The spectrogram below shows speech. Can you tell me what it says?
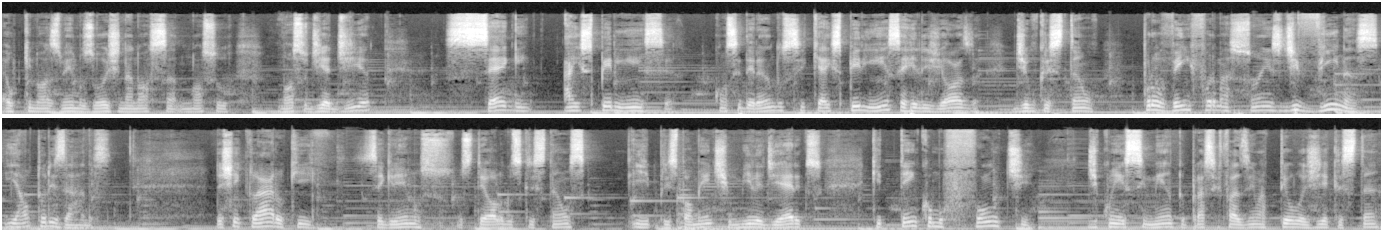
é o que nós vemos hoje na nossa nosso nosso dia a dia, seguem a experiência, considerando-se que a experiência religiosa de um cristão provê informações divinas e autorizadas. Deixei claro que seguiremos os teólogos cristãos e principalmente o Miller de Erickson que tem como fonte de conhecimento para se fazer uma teologia cristã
